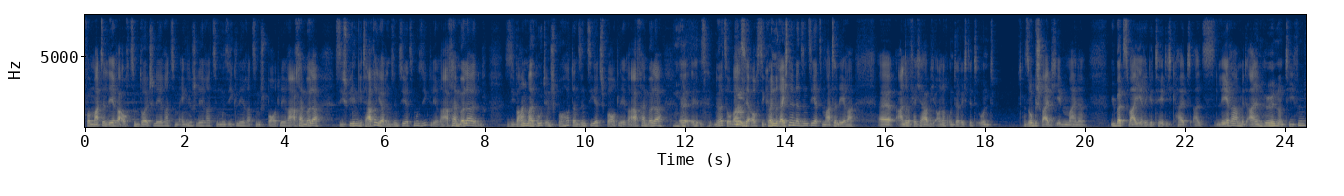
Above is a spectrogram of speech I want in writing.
vom Mathelehrer auch zum Deutschlehrer, zum Englischlehrer, zum Musiklehrer, zum Sportlehrer. Ach, Herr Möller, Sie spielen Gitarre, ja, dann sind Sie jetzt Musiklehrer. Ach, Herr Möller, Sie waren mal gut im Sport, dann sind Sie jetzt Sportlehrer. Ach, Herr Möller, äh, ne, so war es ja auch. Sie können rechnen, dann sind Sie jetzt Mathelehrer. Äh, andere Fächer habe ich auch noch unterrichtet und so beschreibe ich eben meine über zweijährige Tätigkeit als Lehrer mit allen Höhen und Tiefen.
